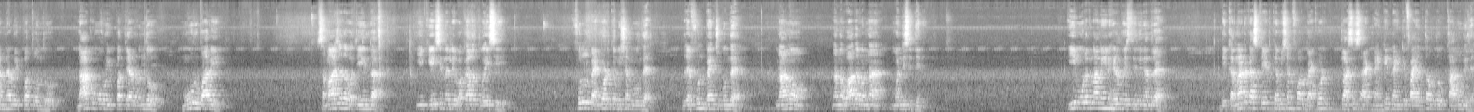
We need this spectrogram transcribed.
ಹನ್ನೆರಡು, ಇಪ್ಪತ್ತೊಂದು, ನಾಲ್ಕು, ಮೂರು, ಇಪ್ಪತ್ತೆರಡರಂದು ಮೂರು ಬಾರಿ ಸಮಾಜದ ವತಿಯಿಂದ ಈ ಕೇಸಿನಲ್ಲಿ ವಕಾಲತ್ತು ವಹಿಸಿ ಫುಲ್ ಬ್ಯಾಕ್ವರ್ಡ್ ಕಮಿಷನ್ ಮುಂದೆ, ಅಂದರೆ ಫುಲ್ ಬೆಂಚ್ ಮುಂದೆ ನಾನು ನನ್ನ ವಾದವನ್ನು ಮಂಡಿಸಿದ್ದೀನಿ. ಈ ಮೂಲಕ ನಾನು ಏನು ಹೇಳ ಬಯಸ್ತಿದ್ದೀನಿ ಅಂದರೆ, the Karnataka state commission for backward classes act nineteen ninety five ಅಂತ ಒಂದು ಕಾನೂನಿದೆ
